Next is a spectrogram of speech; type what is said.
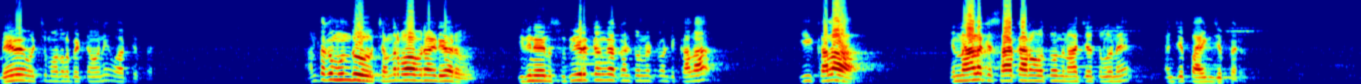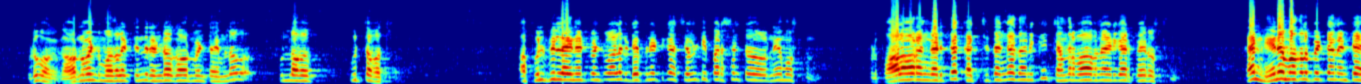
మేమే వచ్చి మొదలుపెట్టామని వారు చెప్పారు. అంతకుముందు చంద్రబాబు నాయుడు గారు ఇది నేను సుదీర్ఘంగా కంటున్నటువంటి కళ ఈ కళ ఇన్నాళ్ళకి సాకారం అవుతుంది నా చేతిలోనే అని చెప్పి ఆయన చెప్పారు. ఇప్పుడు ఒక గవర్నమెంట్ మొదలెట్టింది రెండో గవర్నమెంట్ టైంలో ఫుల్ అవ పూర్తి అవ్వచ్చు ఆ ఫుల్ఫిల్ అయినటువంటి వాళ్ళకి డెఫినెట్గా సెవెంటీ పర్సెంట్ నేమ్ వస్తుంది. ఇప్పుడు పోలవరం కడితే ఖచ్చితంగా దానికి చంద్రబాబు నాయుడు గారి పేరు వస్తుంది. కానీ నేనే మొదలు పెట్టానంటే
